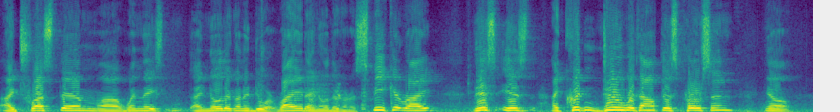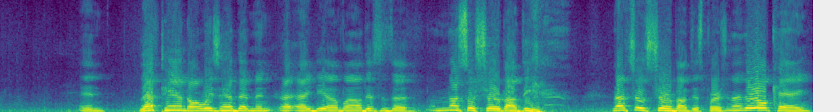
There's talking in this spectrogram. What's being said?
I trust them uh, when they. I know they're going to do it right. I know they're going to speak it right. This is. I couldn't do without this person. You know. And left hand always had that uh, idea of well, this is a. I'm not so sure about the. not so sure about this person. They're okay.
